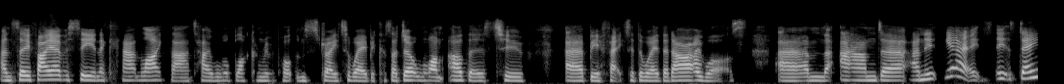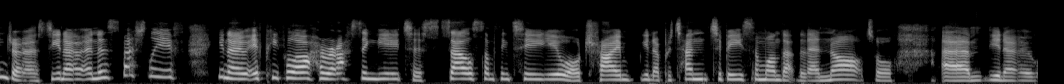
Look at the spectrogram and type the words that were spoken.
and so if I ever see an account like that, I will block and report them straight away because I don't want others to uh, be affected the way that I was. Um, and uh, and it yeah, it's it's dangerous, you know, and especially if you know if people are harassing you to sell something to you or try and you know pretend to be someone that they're not, or um, you know,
